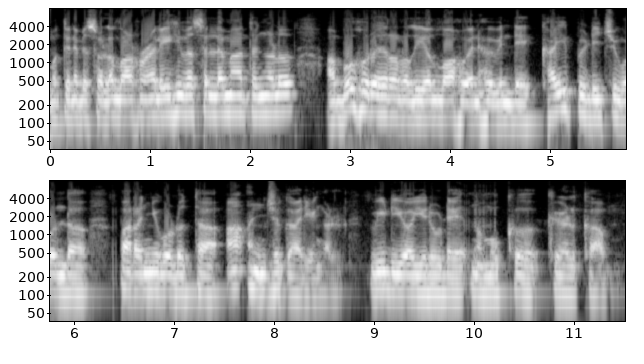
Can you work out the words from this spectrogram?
മുത്തുനബി സല്ലാഹു അലഹി വസല്ലമ തങ്ങൾ അബൂഹുറൈറ റളിയല്ലാഹു അൻഹുവിന്റെ കൈ പിടിച്ചുകൊണ്ട് പറഞ്ഞു കൊടുത്ത ആ അഞ്ചു കാര്യങ്ങൾ. വീഡിയോയിലൂടെ നമുക്ക് കേൾക്കാം.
